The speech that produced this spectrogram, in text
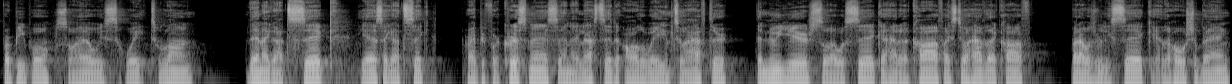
for people, so I always wait too long. Then I got sick. Yes, I got sick right before Christmas, and I lasted all the way until after the New Year. So I was sick. I had a cough. I still have that cough, but I was really sick, the whole shebang.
